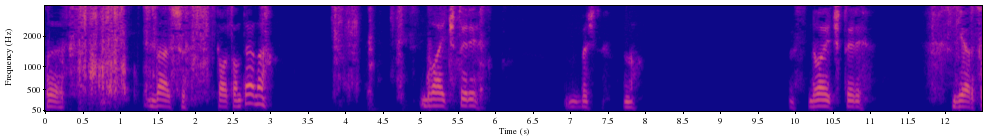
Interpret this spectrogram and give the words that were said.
Так. Дальше от антенна 2,4 Бачите, ну. 2,4 Гц.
